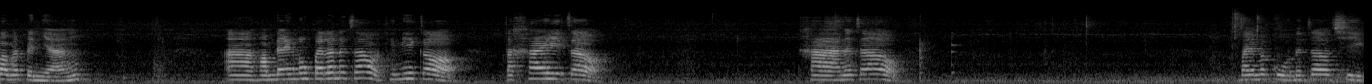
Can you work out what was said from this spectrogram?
ว่ามันเป็นหยังอ่าหอมแดงลงไปแล้วนะเจ้า ที่นี่ก็ตะไคร้เจ้าข่านะเจ้า ใบมะกรูดนะเจ้าฉีก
